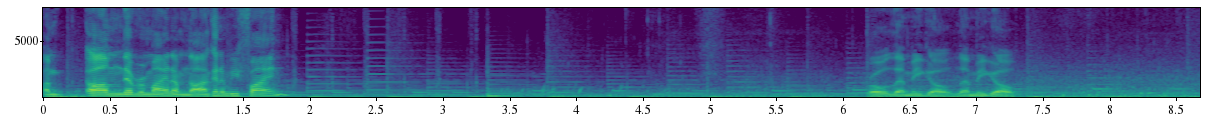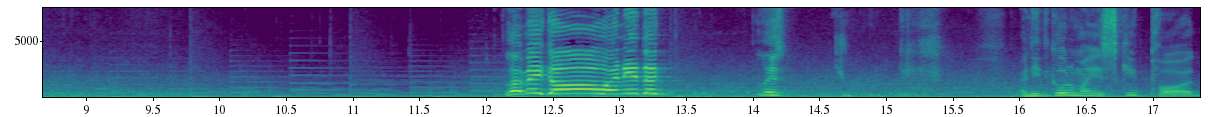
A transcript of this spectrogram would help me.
I'm, um, never mind, I'm not gonna be fine. Bro, let me go, let me go. Let me go! I need to... Listen. I need to go to my escape pod.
